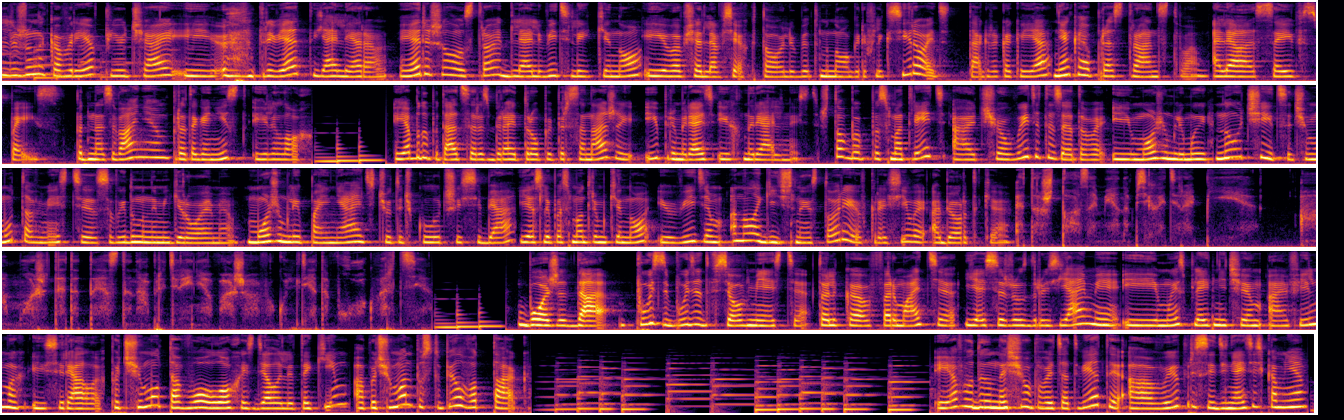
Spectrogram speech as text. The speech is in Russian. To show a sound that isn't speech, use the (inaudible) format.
Лежу на ковре, пью чай и (laughs) привет, я Лера. Я решила устроить для любителей кино и вообще для всех, кто любит много рефлексировать, так же как и я, некое пространство а-ля safe space под названием «Протагонист или лох». И я буду пытаться разбирать тропы персонажей и примерять их на реальность, чтобы посмотреть, а что выйдет из этого, и можем ли мы научиться чему-то вместе с выдуманными героями. Можем ли понять чуточку лучше себя, если посмотрим кино и увидим аналогичные истории в красивой обертке. Это что, замена психотерапии? А может это тесты на определение вашего факультета в Хогвартсе? Боже, да, пусть будет все вместе. Только в формате я сижу с друзьями, и мы сплетничаем о фильмах и сериалах. Почему того лоха сделали таким, а почему он поступил вот так? И я буду нащупывать ответы, а вы присоединяйтесь ко мне.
